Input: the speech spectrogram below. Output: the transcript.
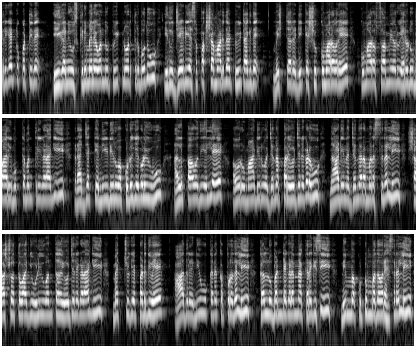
ತಿರುಗೇಟು ಕೊಟ್ಟಿದೆ. ಈಗ ನೀವು ಸ್ಕ್ರೀನ್ ಮೇಲೆ ಒಂದು ಟ್ವೀಟ್ ನೋಡ್ತಿರ್ಬೋದು. ಇದು ಜೆಡಿಎಸ್ ಪಕ್ಷ ಮಾಡಿದ ಟ್ವೀಟ್ ಆಗಿದೆ. ಮಿಸ್ಟರ್ ಡಿ ಕೆ ಶಿವಕುಮಾರ್ ಅವರೇ, ಕುಮಾರಸ್ವಾಮಿಯವರು ಎರಡು ಬಾರಿ ಮುಖ್ಯಮಂತ್ರಿಗಳಾಗಿ ರಾಜ್ಯಕ್ಕೆ ನೀಡಿರುವ ಕೊಡುಗೆಗಳು ಇವು. ಅಲ್ಪಾವಧಿಯಲ್ಲೇ ಅವರು ಮಾಡಿರುವ ಜನಪರ ಯೋಜನೆಗಳು ನಾಡಿನ ಜನರ ಮನಸ್ಸಿನಲ್ಲಿ ಶಾಶ್ವತವಾಗಿ ಉಳಿಯುವಂತಹ ಯೋಜನೆಗಳಾಗಿ ಮೆಚ್ಚುಗೆ ಪಡೆದಿವೆ. ಆದರೆ ನೀವು ಕನಕಪುರದಲ್ಲಿ ಕಲ್ಲು ಬಂಡೆಗಳನ್ನು ಕರಗಿಸಿ ನಿಮ್ಮ ಕುಟುಂಬದವರ ಹೆಸರಲ್ಲಿ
